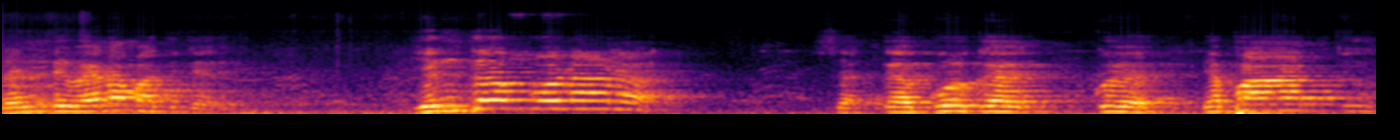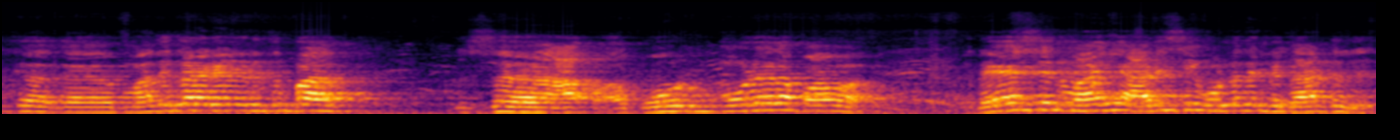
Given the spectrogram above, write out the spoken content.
ரெண்டு வேணா மாத்திட்டாரு. எங்க போனாலும் எப்பா க- மதுக்கடை எடுத்துப்பா. ச- ஒரு மூலையில பாவம். ரேஷன் வாங்கி அரிசி கொண்டு வந்து காட்டுது.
